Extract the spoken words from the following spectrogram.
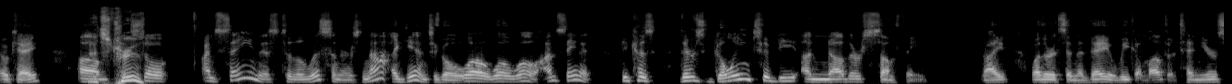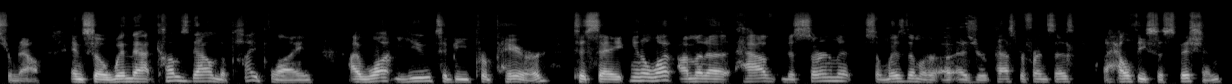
Okay. Um, That's true. So I'm saying this to the listeners, not again to go, whoa, whoa, whoa. I'm saying it because there's going to be another something, right? Whether it's in a day, a week, a month, or 10 years from now. And so when that comes down the pipeline, I want you to be prepared to say, you know what, I'm going to have discernment, some wisdom, or uh, as your pastor friend says, a healthy suspicion.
